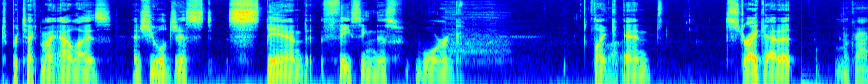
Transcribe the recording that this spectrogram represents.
to protect my allies. And she will just stand facing this warg, like, Love and strike at it. Okay.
